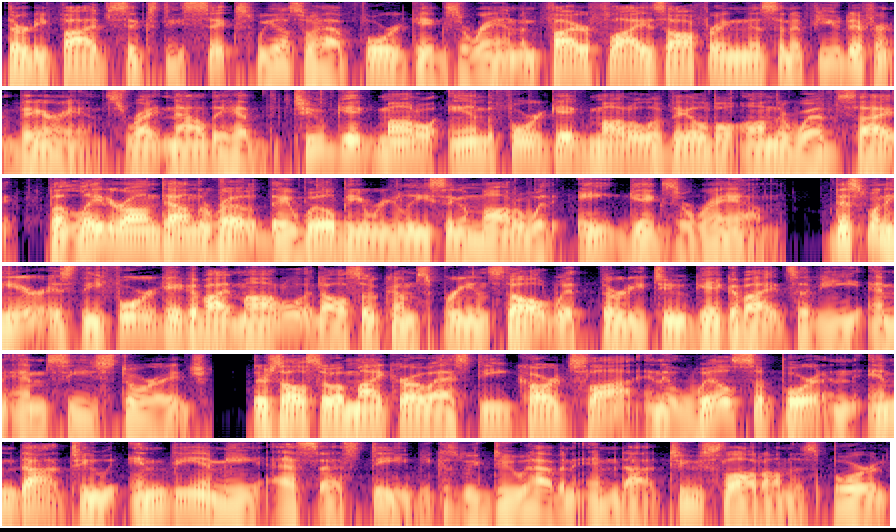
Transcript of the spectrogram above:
3566. We also have 4 gigs of RAM and Firefly is offering this in a few different variants. Right now they have the 2 gig model and the 4 gig model available on their website, but later on down the road they will be releasing a model with 8 gigs of RAM. This one here is the 4GB model. It also comes pre-installed with 32GB of eMMC storage. There's also a micro SD card slot and it will support an M.2 NVMe SSD because we do have an M.2 slot on this board.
